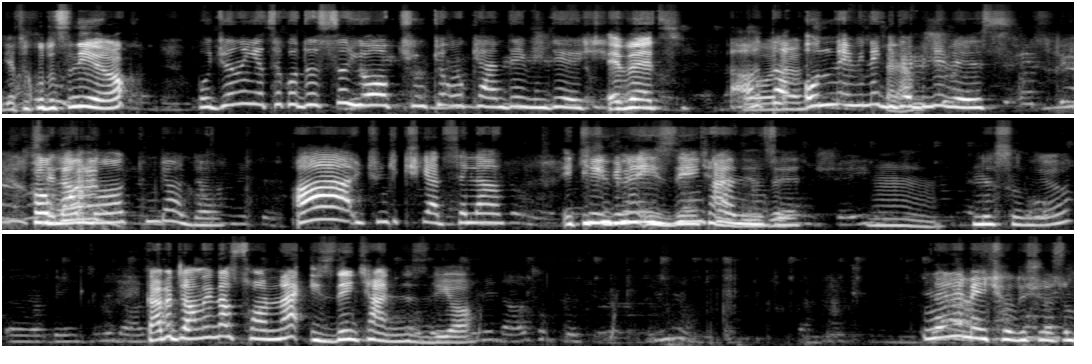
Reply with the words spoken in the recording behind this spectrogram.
yatak odası niye yok? Hocanın yatak odası yok çünkü o kendi evinde yaşıyor. Evet. Hatta doğru. onun evine gidebiliriz. Ha, bu Selam arada- Aa, kim geldi? Aa üçüncü kişi geldi selam. İki, güne izleyin kendinizi. Hmm. Nasıl ya? Galiba canlı yayından sonra izleyin kendiniz diyor. Ne demeye çalışıyorsun?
